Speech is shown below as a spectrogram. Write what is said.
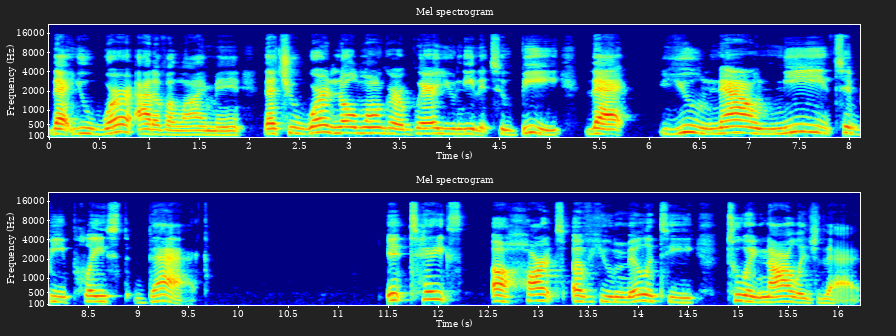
that you were out of alignment, that you were no longer where you needed to be, that you now need to be placed back. It takes a heart of humility to acknowledge that.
